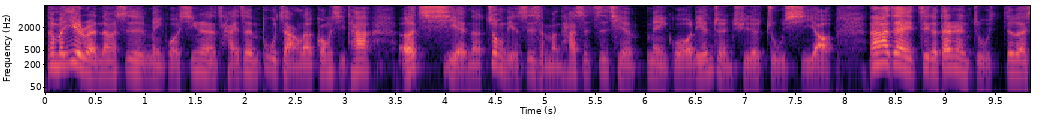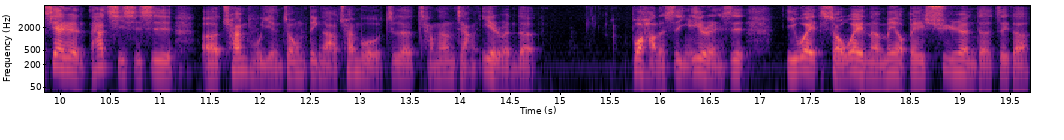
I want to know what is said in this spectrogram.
那么叶伦呢是美国新任的财政部长了，恭喜他。而且呢，重点是什么？他是之前美国联准局的主席哦。那他在这个担任主这个现任，他其实是呃川普眼中钉啊。川普这个常常讲叶伦的不好的事情，叶伦是。一位首位呢没有被续任的这个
